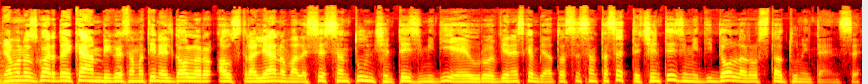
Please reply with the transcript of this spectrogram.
Diamo uno sguardo ai cambi. Questa mattina il dollaro australiano vale 61 centesimi di euro e viene scambiato a 67 centesimi di dollaro statunitense.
